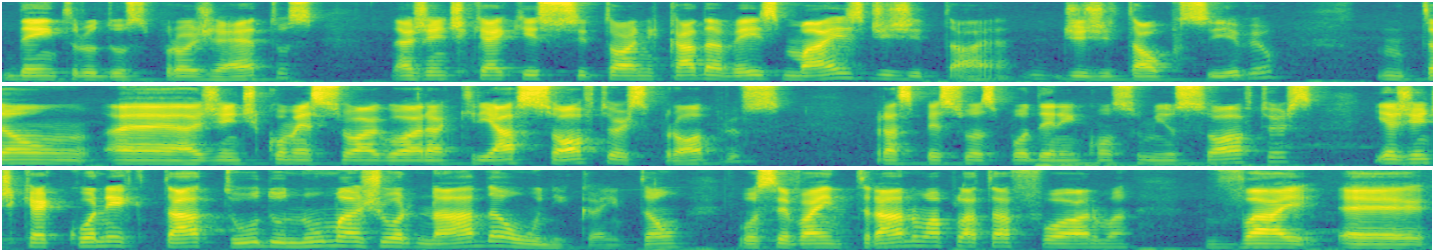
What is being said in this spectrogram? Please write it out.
dentro dos projetos. A gente quer que isso se torne cada vez mais digital, digital possível. Então, é, a gente começou agora a criar softwares próprios para as pessoas poderem consumir os softwares e a gente quer conectar tudo numa jornada única. Então, você vai entrar numa plataforma, vai é,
